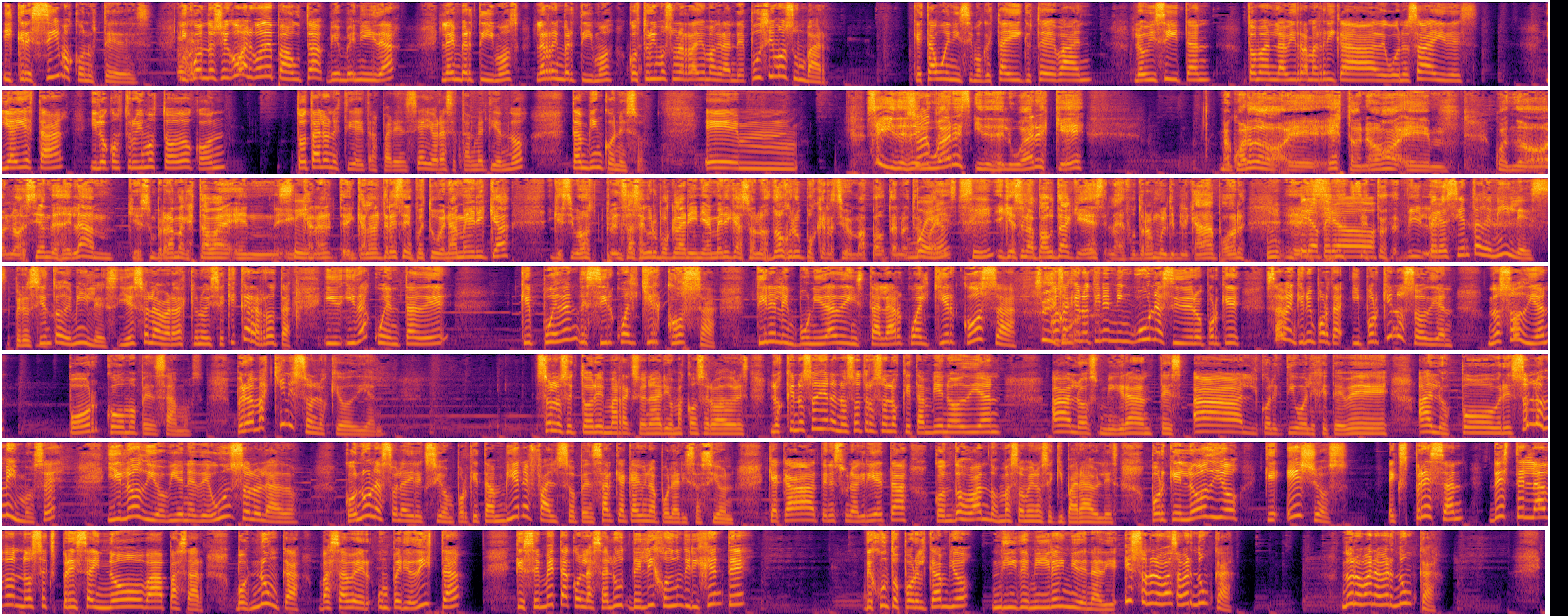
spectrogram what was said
y crecimos con ustedes. Y cuando llegó algo de pauta, bienvenida, la invertimos, la reinvertimos, construimos una radio más grande, pusimos un bar que está buenísimo, que está ahí, que ustedes van, lo visitan, toman la birra más rica de Buenos Aires y ahí está y lo construimos todo con total honestidad y transparencia y ahora se están metiendo también con eso. Em, Sí, y desde lugares y desde lugares que. Me acuerdo eh, esto, ¿no? Eh, cuando lo hacían desde LAM, que es un programa que estaba en, canal, en Canal 13, después estuvo en América, y que si vos pensás el grupo Clarín y América son los dos grupos que reciben más pauta en nuestro Bueno, país. sí. Y que es una pauta que es la de Futurock multiplicada por eh, pero, pero, cientos de miles. pero cientos de miles, pero cientos de miles. Y eso la verdad es que uno dice, qué cara rota. Y, y da cuenta de que pueden decir cualquier cosa. Tienen la impunidad de instalar cualquier cosa. Sí, cosa como- que no tienen ningún asidero, porque saben que no importa. ¿Y por qué nos odian? Nos odian por cómo pensamos. Pero además, ¿quiénes son los que odian? son los sectores más reaccionarios, más conservadores. Los que nos odian a nosotros son los que también odian a los migrantes, al colectivo LGTB, a los pobres. Son los mismos, ¿eh? Y el odio viene de un solo lado. Con una sola dirección, porque también es falso pensar que acá hay una polarización, que acá tenés una grieta con dos bandos más o menos equiparables, porque el odio que ellos expresan, de este lado no se expresa y no va a pasar. Vos nunca vas a ver un periodista que se meta con la salud del hijo de un dirigente de Juntos por el Cambio, ni de Milei ni de nadie. Eso no lo vas a ver nunca. No lo van a ver nunca.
